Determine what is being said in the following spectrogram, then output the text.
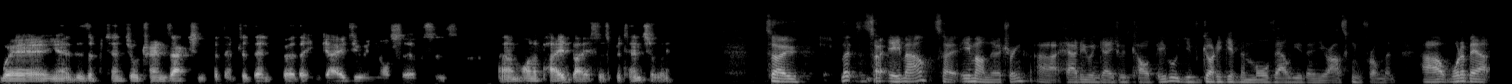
where you know there's a potential transaction for them to then further engage you in your services um, on a paid basis potentially. So let's so email. So email nurturing. Uh, how do you engage with cold people? You've got to give them more value than you're asking from them. Uh, what about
